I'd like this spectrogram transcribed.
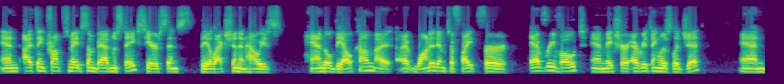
And I think Trump's made some bad mistakes here since the election and how he's handled the outcome. I, I wanted him to fight for every vote and make sure everything was legit. And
